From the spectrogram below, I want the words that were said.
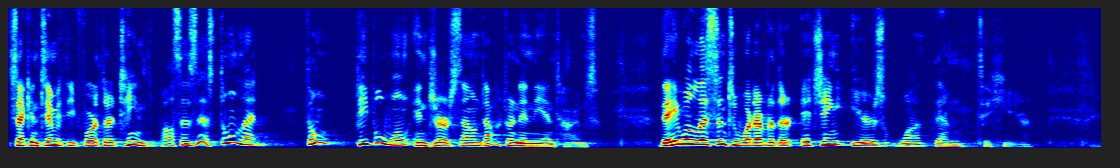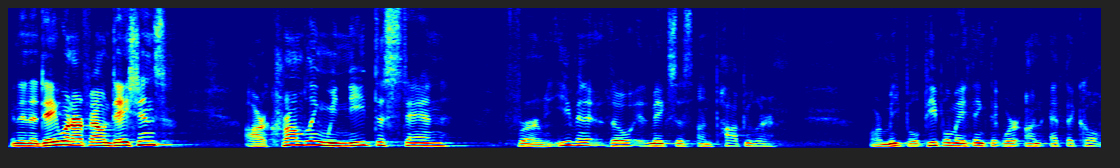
2 Timothy 4:13 Paul says this, don't let don't people won't endure sound doctrine in the end times. They will listen to whatever their itching ears want them to hear. And in a day when our foundations are crumbling, we need to stand firm, even though it makes us unpopular or people, people may think that we're unethical.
